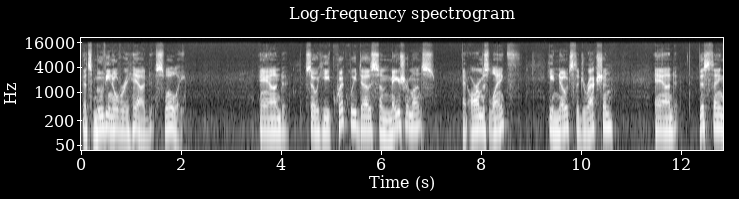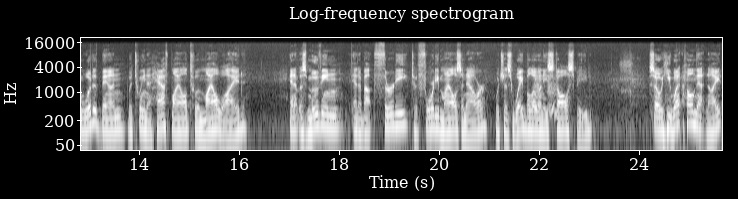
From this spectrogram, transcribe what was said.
that's moving overhead slowly. And so he quickly does some measurements at arm's length. He notes the direction, and this thing would have been between a half mile to a mile wide. and it was moving at about 30 to 40 miles an hour, which is way below any mm-hmm. stall speed. So he went home that night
